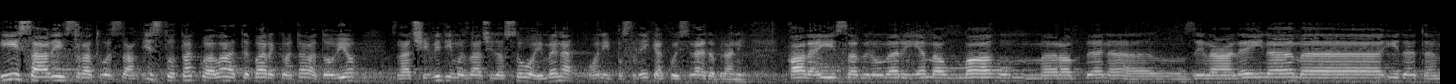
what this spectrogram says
Isa ali salatu wasalam, isto tako Allah te barek vatala dovio, znači vidimo znači da su ovo imena onih poslanika koji su najdobrani. Kala Isa ibn Marijem, Allahumma rabbena anzil alejna maidatan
